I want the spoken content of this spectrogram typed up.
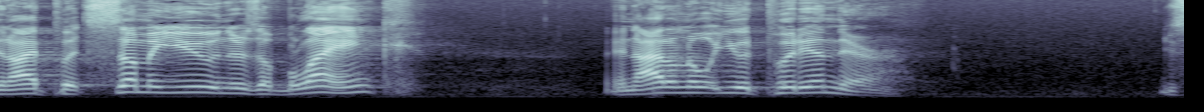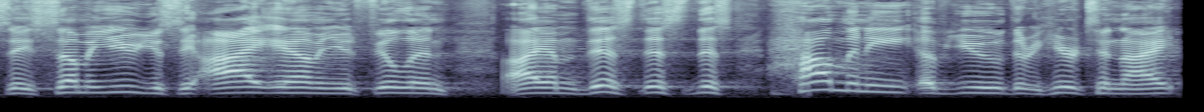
then I put some of you, and there's a blank, and I don't know what you would put in there. You say, some of you, you say, I am, and you'd fill in, I am this, this, this. How many of you that are here tonight?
